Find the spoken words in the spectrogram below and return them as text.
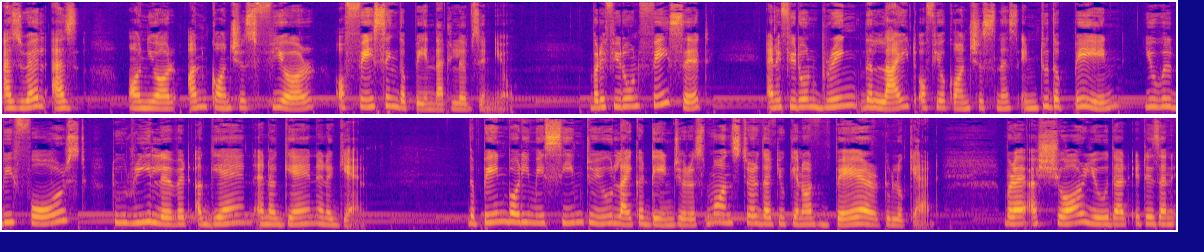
as well as on your unconscious fear of facing the pain that lives in you. But if you don't face it, and if you don't bring the light of your consciousness into the pain, you will be forced to relive it again and again and again. The pain body may seem to you like a dangerous monster that you cannot bear to look at, but I assure you that it is an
